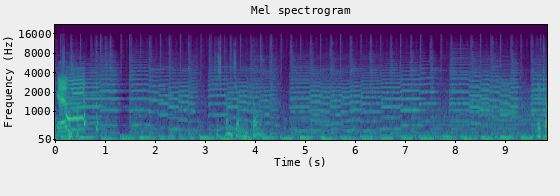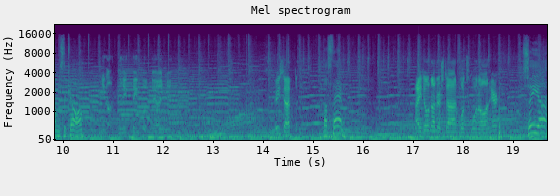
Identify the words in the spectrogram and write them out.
yeah. Just come and jump in the car. Here comes the car. You got two people behind you. Who's that? That's them. I don't understand what's going on here. See ya.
